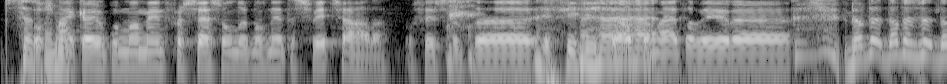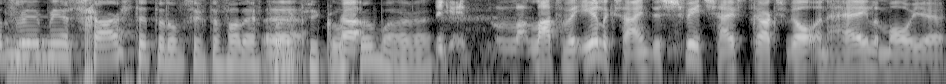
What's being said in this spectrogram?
600. Volgens mij kan je op het moment voor 600 nog net een Switch halen. Of is, het, uh, is die zeldzaamheid alweer... Uh... dat, dat, is, dat is weer meer schaarste ten opzichte van echt productiekosten. Nou, maar, ik, laten we eerlijk zijn. De Switch heeft straks wel een hele mooie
